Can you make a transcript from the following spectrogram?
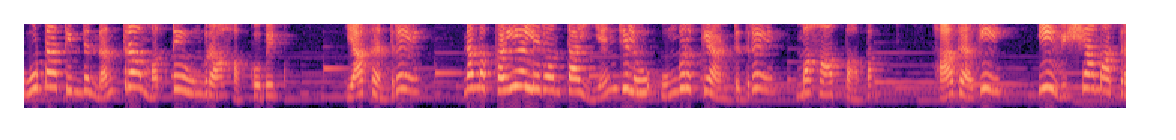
ಊಟ ತಿಂದ ನಂತರ ಮತ್ತೆ ಉಂಗುರ ಹಾಕೋಬೇಕು ಯಾಕಂದ್ರೆ ನಮ್ಮ ಕೈಯಲ್ಲಿರುವಂತ ಎಂಜಿಲು ಉಂಗುರಕ್ಕೆ ಅಂಟಿದ್ರೆ ಮಹಾ ಪಾಪ. ಹಾಗಾಗಿ ಈ ವಿಷಯ ಮಾತ್ರ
